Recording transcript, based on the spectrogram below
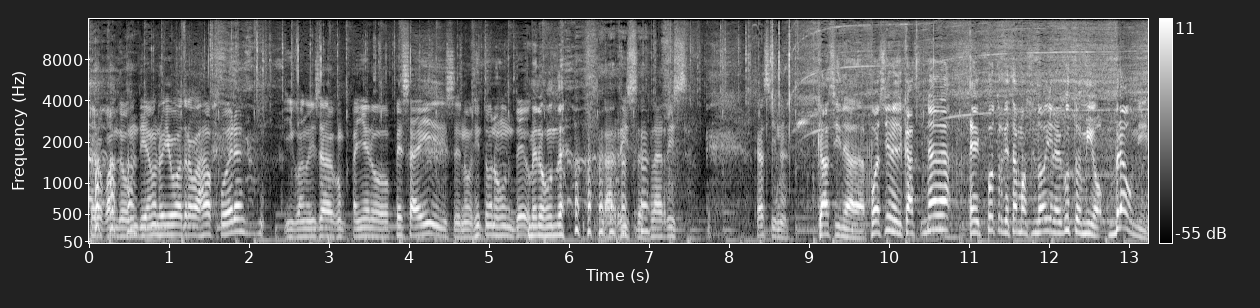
Pero cuando un día me lo llevo a trabajar afuera y cuando dice al compañero, pesa ahí, dice 900 menos un dedo. menos un dedo. La risa, la risa. Casi nada. Casi nada. Pues señores, casi nada. El potro que estamos haciendo hoy en el gusto es mío. Brownie.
